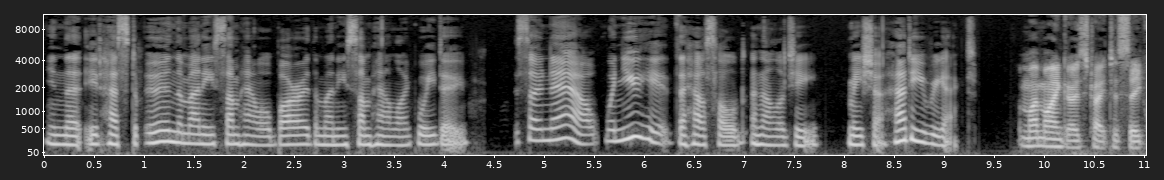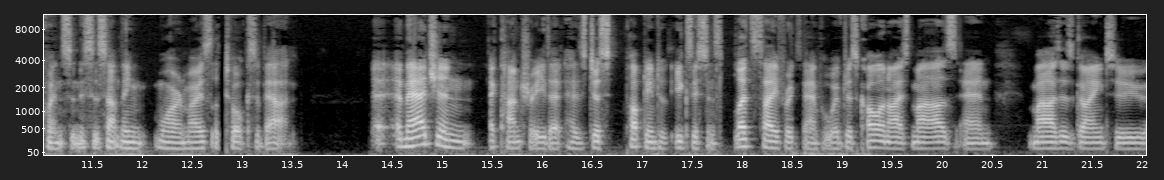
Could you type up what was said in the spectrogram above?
in that it has to earn the money somehow or borrow the money somehow like we do. So now when you hear the household analogy, Mischa, how do you react? My mind goes straight to sequence and this is something Warren Mosler talks about imagine a country that has just popped into existence. Let's say, for example, we've just colonized Mars and Mars is going to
